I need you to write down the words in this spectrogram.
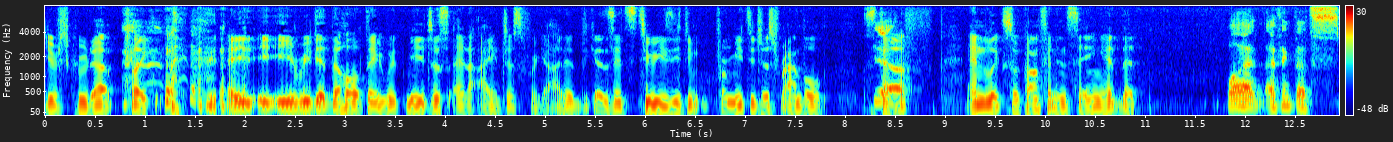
you're screwed up. Like, and he, he redid the whole thing with me just, and I just forgot it because it's too easy to, for me to just ramble stuff and look so confident saying it that Well, I, I think that's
